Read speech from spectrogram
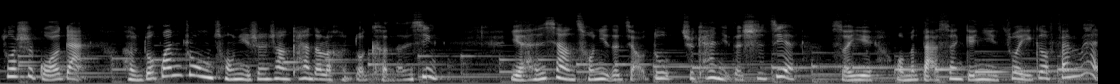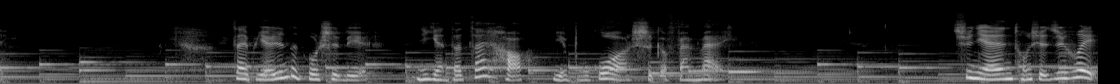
做事果敢，很多观众从你身上看到了很多可能性，也很想从你的角度去看你的世界，所以我们打算给你做一个番外。”在别人的故事里，你演得再好，也不过是个番外。去年同学聚会，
